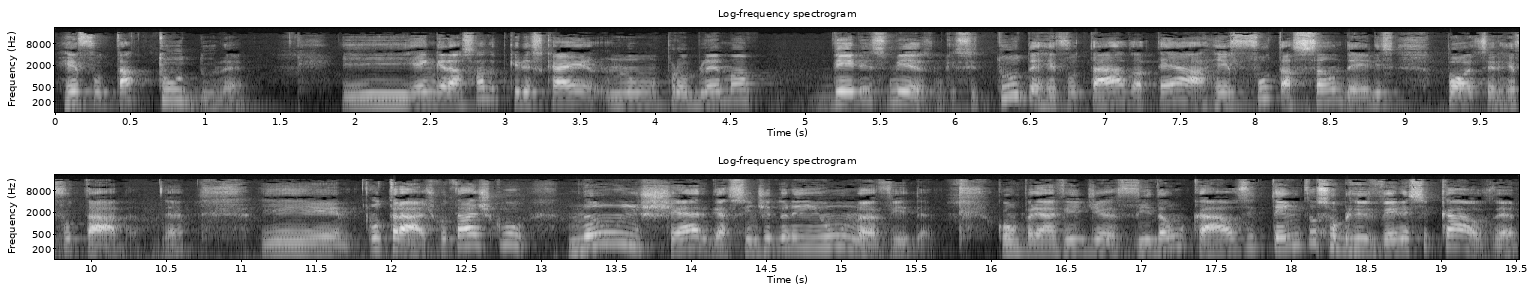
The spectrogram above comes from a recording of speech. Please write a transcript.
refutar tudo, né? E é engraçado porque eles caem num problema deles mesmos, que se tudo é refutado, até a refutação deles pode ser refutada. Né? E o trágico, o trágico não enxerga sentido nenhum na vida. Compre a vida, vida um caos e tenta sobreviver nesse caos, né?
